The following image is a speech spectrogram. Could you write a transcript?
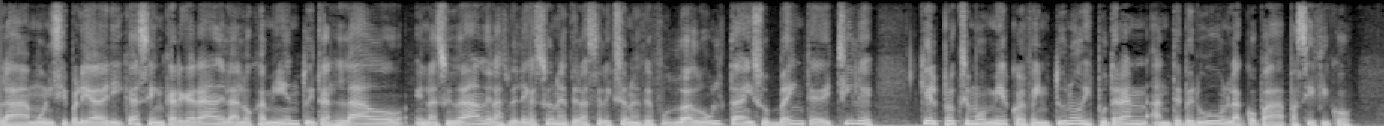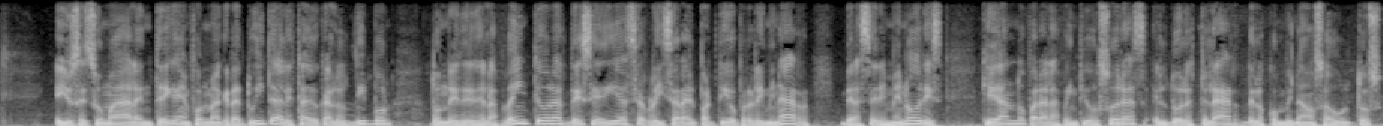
La Municipalidad de Arica se encargará del alojamiento y traslado en la ciudad de las delegaciones de las selecciones de fútbol adulta y sub-20 de Chile, que el próximo miércoles 21 disputarán ante Perú la Copa Pacífico. Ello se suma a la entrega en forma gratuita del Estadio Carlos Lidbor, donde desde las 20 horas de ese día se realizará el partido preliminar de las series menores, quedando para las 22 horas el duelo estelar de los combinados adultos.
